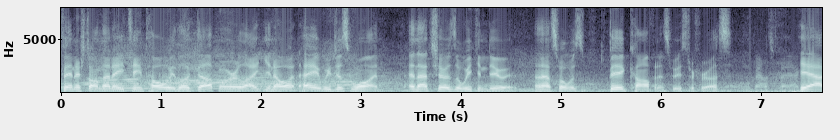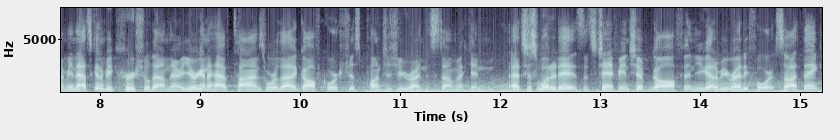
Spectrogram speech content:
finished on that 18th hole, we looked up and we were like, you know what? Hey, we just won, and that shows that we can do it. And that's what was big confidence booster for us. Yeah, I mean that's going to be crucial down there. You're going to have times where that golf course just punches you right in the stomach, and that's just what it is. It's championship golf, and you got to be ready for it. So I think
